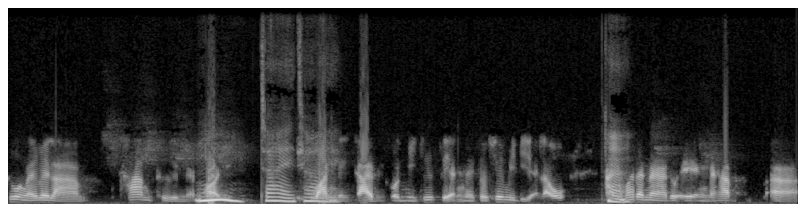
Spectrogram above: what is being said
ช่วงระยะเวลาข้ามคืนเนี่ยพออีกใช่ใช่วันหนึ่งกลายเป็นคนมีชื่อเสียงในโซเชียลมีเดียแล้วพัฒนาตัวเองนะครับอ่า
